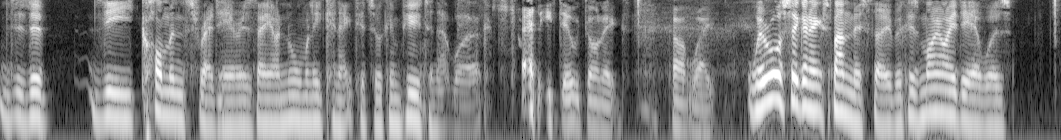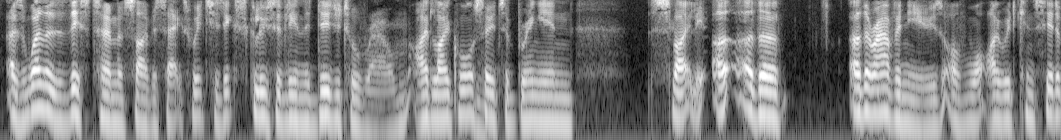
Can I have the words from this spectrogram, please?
the, the the common thread here is they are normally connected to a computer network. Teledildonics. Can't wait. We're also going to expand this though, because my idea was, as well as this term of cybersex, which is exclusively in the digital realm, I'd like also to bring in slightly o- other other avenues of what I would consider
